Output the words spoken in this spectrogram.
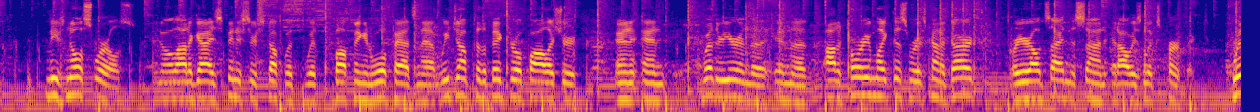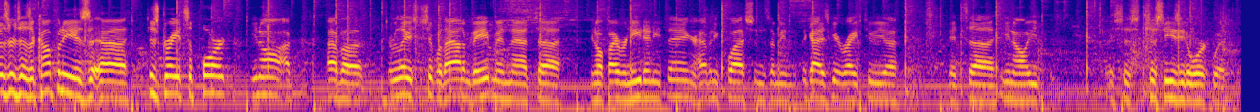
leaves no swirls. You know, a lot of guys finish their stuff with, with buffing and wool pads and that. We jump to the big throw polisher and, and whether you're in the, in the auditorium like this where it's kind of dark or you're outside in the sun, it always looks perfect. Wizards as a company is uh, just great support. You know, I have a, a relationship with Adam Bateman that, uh, you know, if I ever need anything or have any questions, I mean, the guys get right to you. It's, uh, you know, it's just, just easy to work with.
